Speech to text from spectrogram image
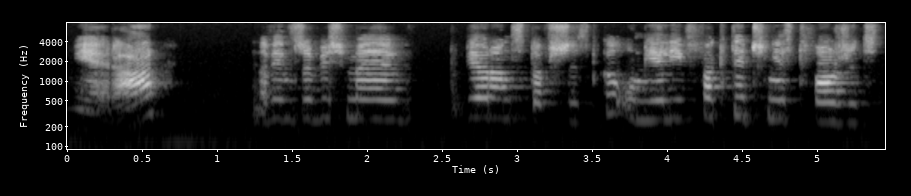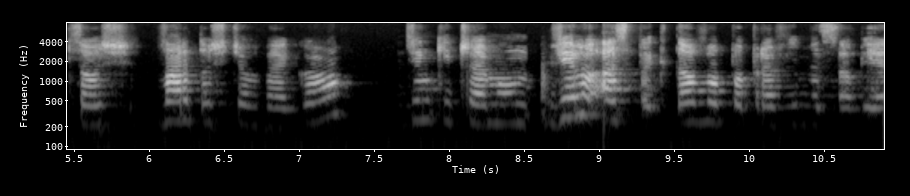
umiera. No więc żebyśmy biorąc to wszystko, umieli faktycznie stworzyć coś wartościowego, dzięki czemu wieloaspektowo poprawimy sobie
